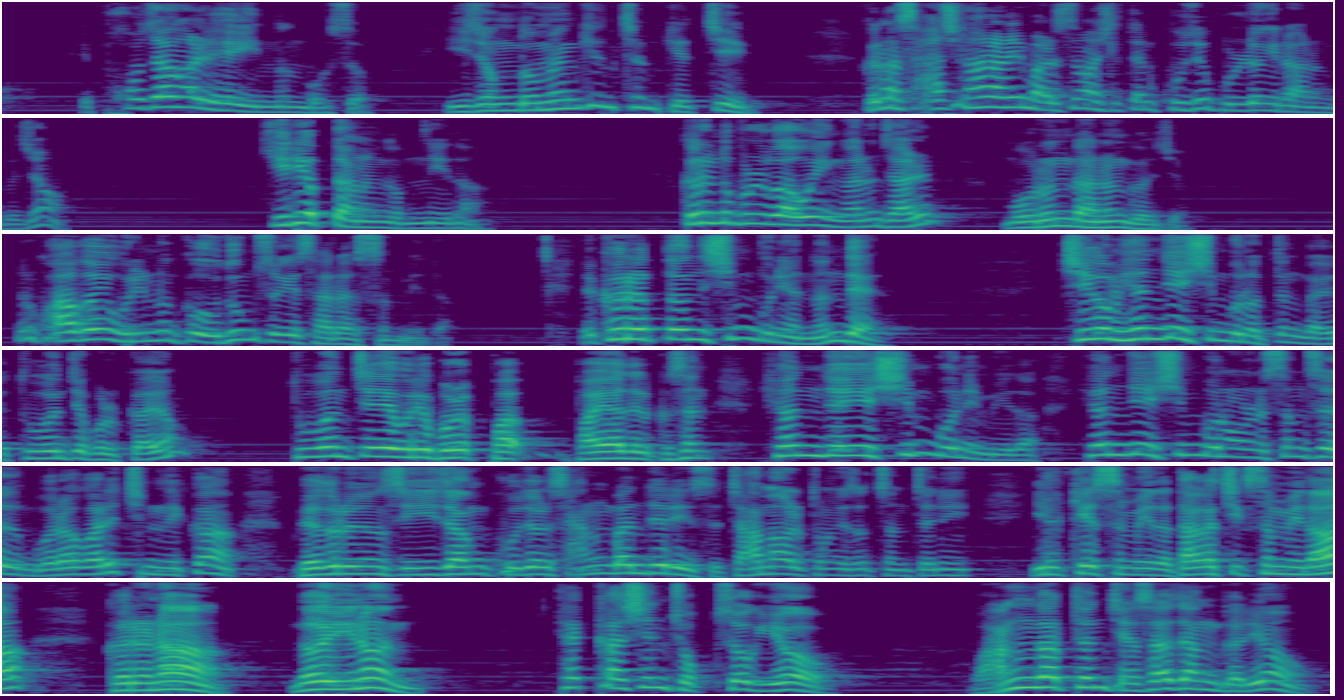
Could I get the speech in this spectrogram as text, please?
포장을 해 있는 모습. 이 정도면 괜찮겠지. 그러나 사실 하나님 말씀하실 때는 구제불능이라는 거죠. 길이 없다는 겁니다. 그럼에도 불구하고 인간은 잘 모른다는 거죠. 과거에 우리는 그 어둠 속에 살았습니다. 그랬던 신분이었는데 지금 현재 신분 어떤가요? 두 번째 볼까요? 두 번째 우리 봐야 될 것은 현재의 신분입니다. 현재의 신분 오늘 성서에서 뭐라고 가르칩니까? 베드로전서 2장 9절 상반절에 있어. 자막을 통해서 천천히 읽겠습니다. 다 같이 읽습니다. 그러나 너희는 택하신 족속이요 왕 같은 제사장들이요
